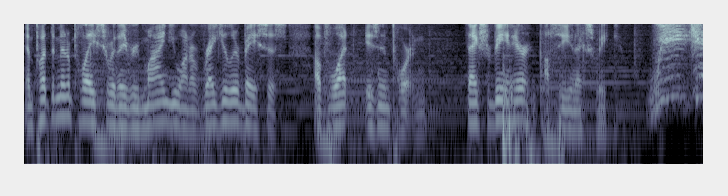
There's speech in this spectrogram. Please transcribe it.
and put them in a place where they remind you on a regular basis of what is important. Thanks for being here. I'll see you next week. We.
